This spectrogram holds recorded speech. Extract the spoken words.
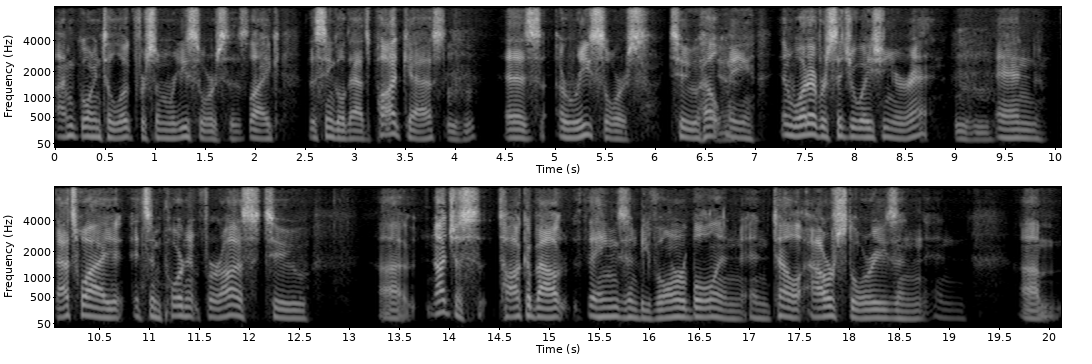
I'm going to look for some resources like the Single Dads podcast Mm-hmm. as a resource to help Yeah. me in whatever situation you're in. Mm-hmm. And that's why it's important for us to uh, not just talk about things and be vulnerable and, and tell our stories and, and um,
